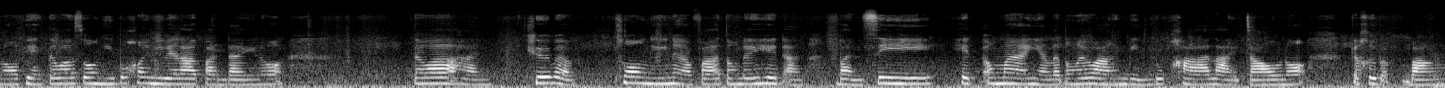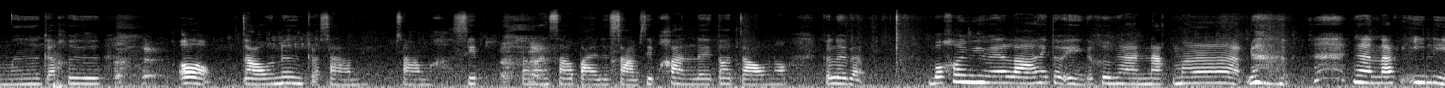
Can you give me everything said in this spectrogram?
เนาะเพียงแต่ว่าช่วงนี้บ่ค่อยมีเวลาปานใดเนาะแต่ว่าหันคือแบบช่วงนี้น่ะฟ้าต้องได้เฮ็ดอันบัญชีเฮ็ดออกมาอย่างแล้วต้องได้วางบินลูกค้าหลายเจ้าเนาะก็คือแบบบางมือก็คือออกเจ้าหนึ่งก็สามสามสิบประมาณ20ปลายหรือ30คันเลยต่อเจ้าเนาะก็เลยแบบ บ่ค่อยมีเวลาให้ตัวเองก็คืองานหนักมาก งานหนักอีหลี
